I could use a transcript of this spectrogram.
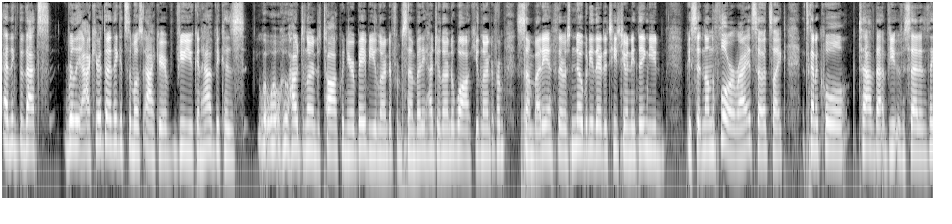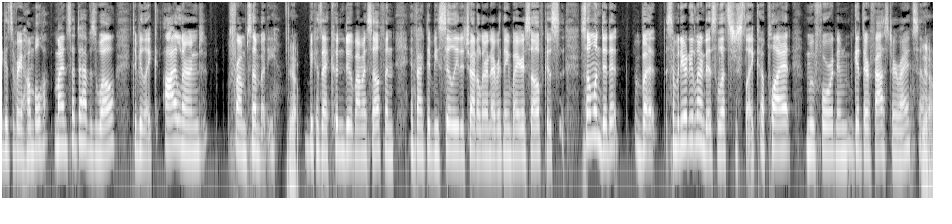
I think that that's really accurate. Though I think it's the most accurate view you can have because wh- wh- how'd you learn to talk when you were a baby? You learned it from somebody. How'd you learn to walk? You learned it from somebody. And if there was nobody there to teach you anything, you'd be sitting on the floor, right? So it's like it's kind of cool to have that view said. I think it's a very humble mindset to have as well. To be like, I learned from somebody Yeah. because I couldn't do it by myself. And in fact, it'd be silly to try to learn everything by yourself because someone did it, but somebody already learned it. So let's just like apply it, move forward, and get there faster, right? So Yeah,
